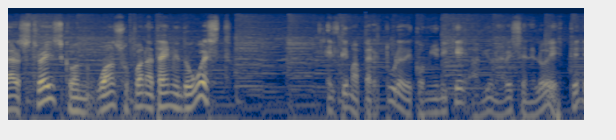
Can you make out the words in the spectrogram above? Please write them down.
Dire Straits con Once Upon a Time in the West, el tema apertura de Communique, había una vez en el oeste.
